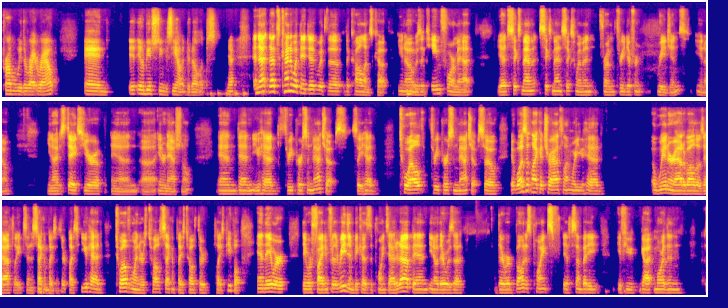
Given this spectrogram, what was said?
probably the right route. And it, will be interesting to see how it develops. Yeah, and that that's kind of what they did with the the Collins Cup. You know, mm-hmm. it was a team format. You had six men, six men, six women from three different regions. You know, United States, Europe, and uh, international. And then you had three person matchups. So you had 12 three person matchups. So it wasn't like a triathlon where you had a winner out of all those athletes and a 2nd mm-hmm. place and third place you had 12 winners 12 second place 12 third place people and they were they were fighting for the region because the points added up and you know there was a there were bonus points if somebody if you got more than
